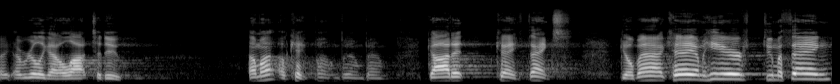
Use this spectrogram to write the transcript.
I, I really got a lot to do. How much? Okay, boom, boom, boom. Got it. Okay, thanks. Go back. Hey, I'm here. Do my thing.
